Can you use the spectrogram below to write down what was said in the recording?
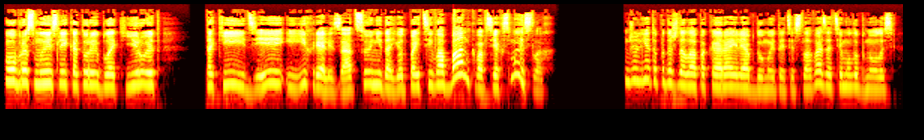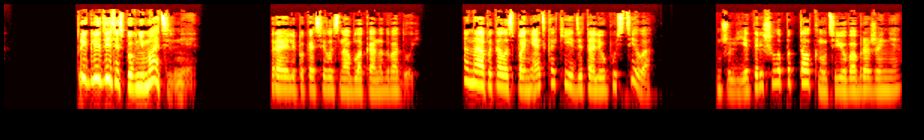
Образ мыслей, который блокирует такие идеи и их реализацию, не дает пойти в банк во всех смыслах. Джульетта подождала, пока Райли обдумает эти слова, затем улыбнулась. «Приглядитесь повнимательнее. Райли покосилась на облака над водой. Она пыталась понять, какие детали упустила. Джульетта решила подтолкнуть ее воображение.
